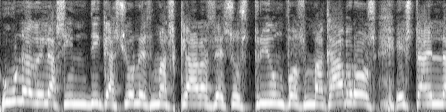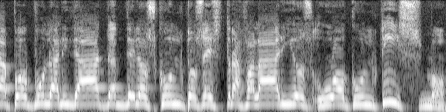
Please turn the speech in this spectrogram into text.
Una de las indicaciones más claras de sus triunfos macabros está en la popularidad de los cultos estrafalarios u ocultismo,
